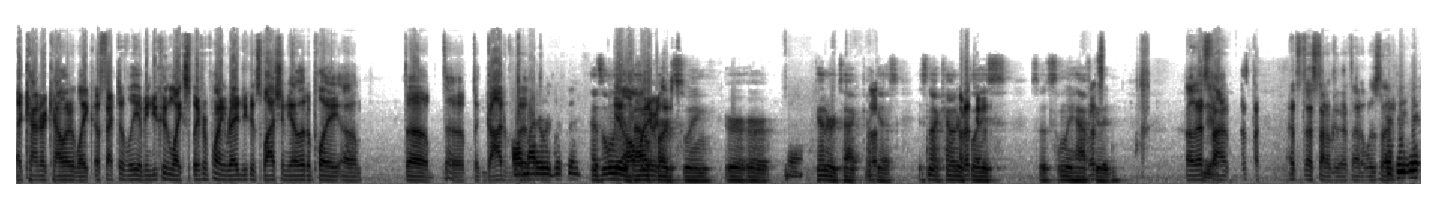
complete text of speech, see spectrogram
a counter counter like effectively. I mean, you can like if you're playing red, you can splash in yellow to play um the the the god Almighty the, Resistance. That's only Yeah, a Almighty battle card Resistance. swing or, or Yeah. counter attack. I Uh, guess it's not counter but I place, so it's only half That's- good. Oh, that's Yeah. not that's not that's that's not okay. I thought it was. I Uh, think, it,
